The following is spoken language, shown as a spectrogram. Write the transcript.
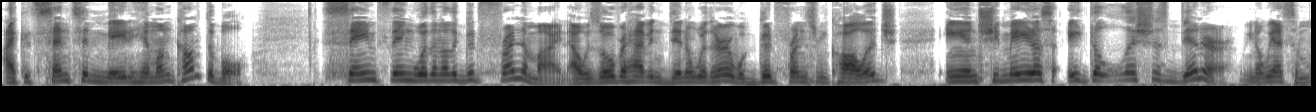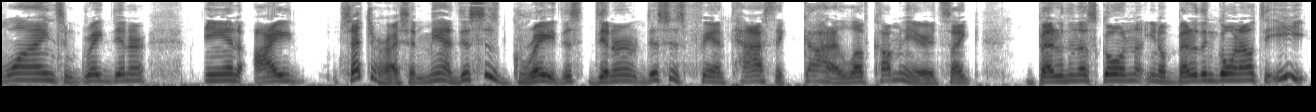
I could sense it made him uncomfortable. Same thing with another good friend of mine. I was over having dinner with her. We're good friends from college, and she made us a delicious dinner. You know, we had some wine, some great dinner, and I said to her, I said, "Man, this is great. This dinner, this is fantastic. God, I love coming here. It's like better than us going, you know, better than going out to eat."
